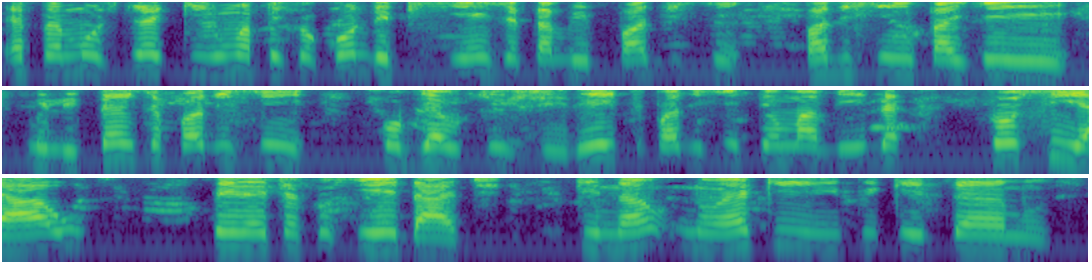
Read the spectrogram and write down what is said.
é para mostrar que uma pessoa com deficiência também pode sim, pode sim fazer militância, pode sim cobrar os seus direitos, pode sim ter uma vida social perante a sociedade. Que não, não é que porque estamos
